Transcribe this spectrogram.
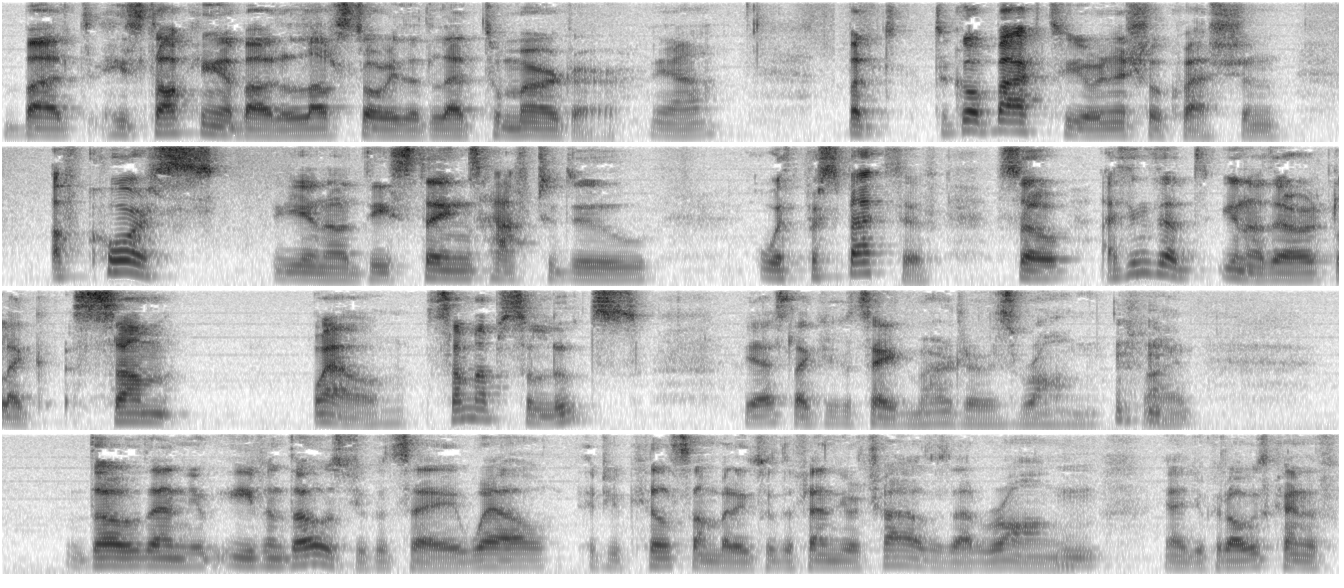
but he's talking about a love story that led to murder. Yeah, but to go back to your initial question, of course, you know, these things have to do with perspective. So I think that you know there are like some, well, some absolutes. Yes, like you could say murder is wrong, right? Though then, you, even those you could say, well, if you kill somebody to defend your child, is that wrong? Mm. Yeah, you could always kind of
